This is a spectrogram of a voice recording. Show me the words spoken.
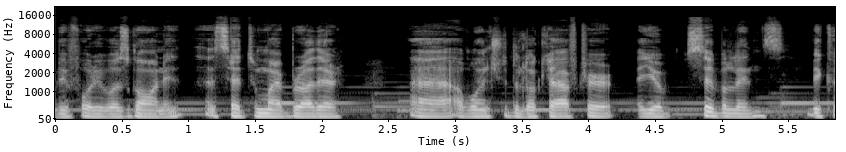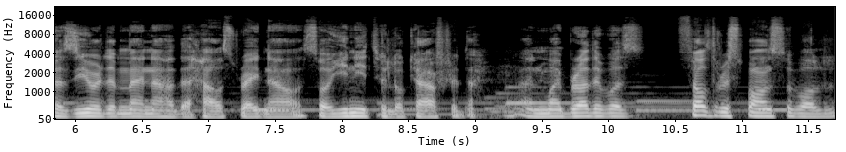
before he was gone, said to my brother, uh, "I want you to look after your siblings because you're the man of the house right now, so you need to look after them." And my brother was felt responsible,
